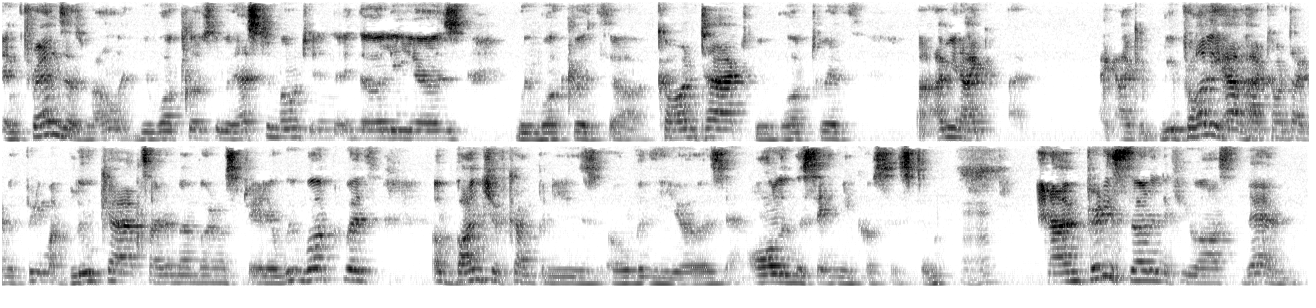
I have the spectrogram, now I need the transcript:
and friends as well. Like we worked closely with Estimote in, in the early years. We worked with uh, Kontakt. We worked with, uh, I mean, I, I, I could, we probably have had contact with pretty much BlueCats. I remember in Australia. We worked with a bunch of companies over the years, all in the same ecosystem. Mm-hmm. And I'm pretty certain if you ask them,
